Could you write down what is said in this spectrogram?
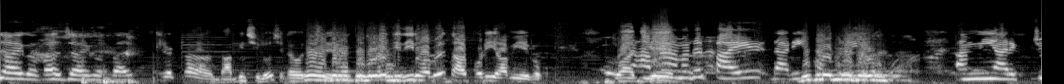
জয় গোপাল। জয় গোপাল একটা দাবি ছিল সেটা হচ্ছে দিদির হবে তারপরেই আমি এগোবো। তো আজকে আমাদের পায়ে দাঁড়িয়ে আমি আরেকটু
